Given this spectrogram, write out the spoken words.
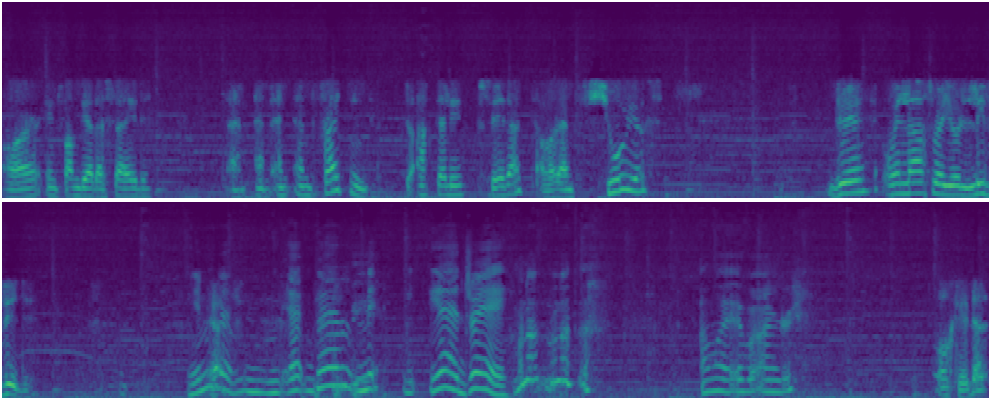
Or, and from the other side, I'm, I'm, I'm, I'm frightened to actually say that, or I'm furious. Dre, when last were you livid? You mean, well, me, yeah, Dre. I'm not, I'm not, uh, am I ever angry? Okay, that,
